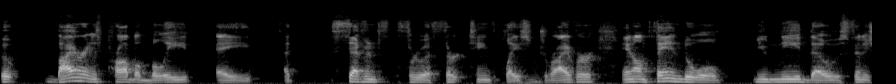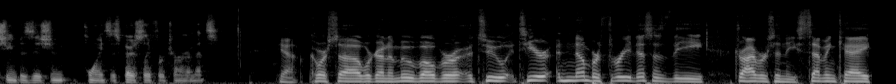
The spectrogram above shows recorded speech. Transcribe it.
But Byron is probably a a seventh through a 13th place mm-hmm. driver, and on FanDuel you need those finishing position points, especially for tournaments. Yeah, of course, uh, we're going to move over to tier number three. This is the drivers in the 7K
